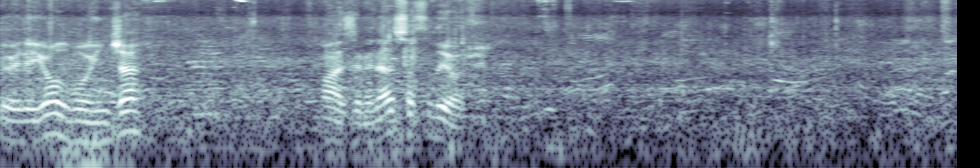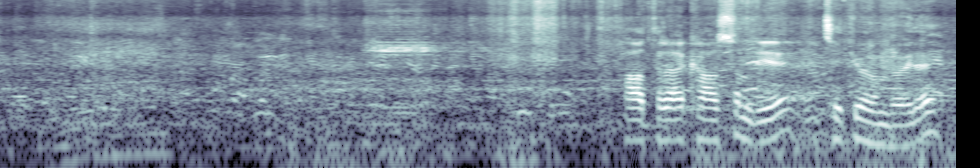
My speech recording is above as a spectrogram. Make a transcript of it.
Böyle yol boyunca malzemeler satılıyor. Hatıra kalsın diye çekiyorum böyle.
